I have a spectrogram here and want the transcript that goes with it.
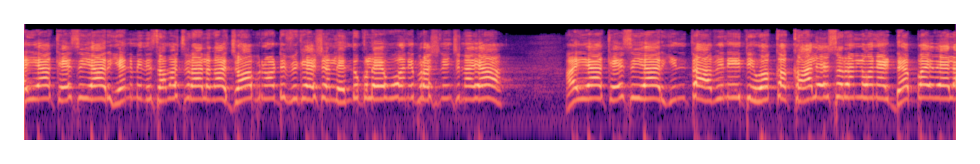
అయ్యా కేసీఆర్ ఎనిమిది సంవత్సరాలుగా జాబ్ నోటిఫికేషన్లు ఎందుకు లేవు అని ప్రశ్నించినాయా? అయ్యా కేసీఆర్ ఇంత అవినీతి ఒక్క కాళేశ్వరంలోనే డెబ్బై వేల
